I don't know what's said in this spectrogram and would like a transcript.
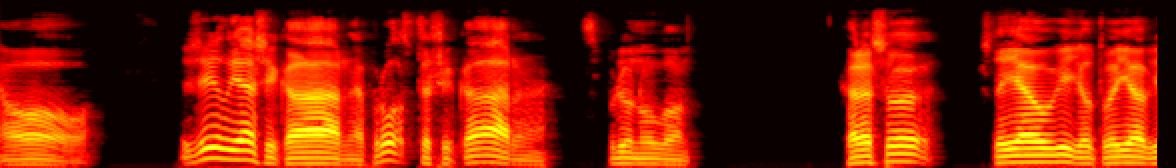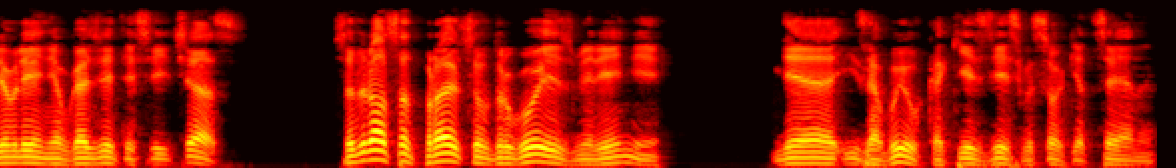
«О, Жил я шикарно, просто шикарно, сплюнул он. Хорошо, что я увидел твое объявление в газете сейчас. Собирался отправиться в другое измерение. Я и забыл, какие здесь высокие цены.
